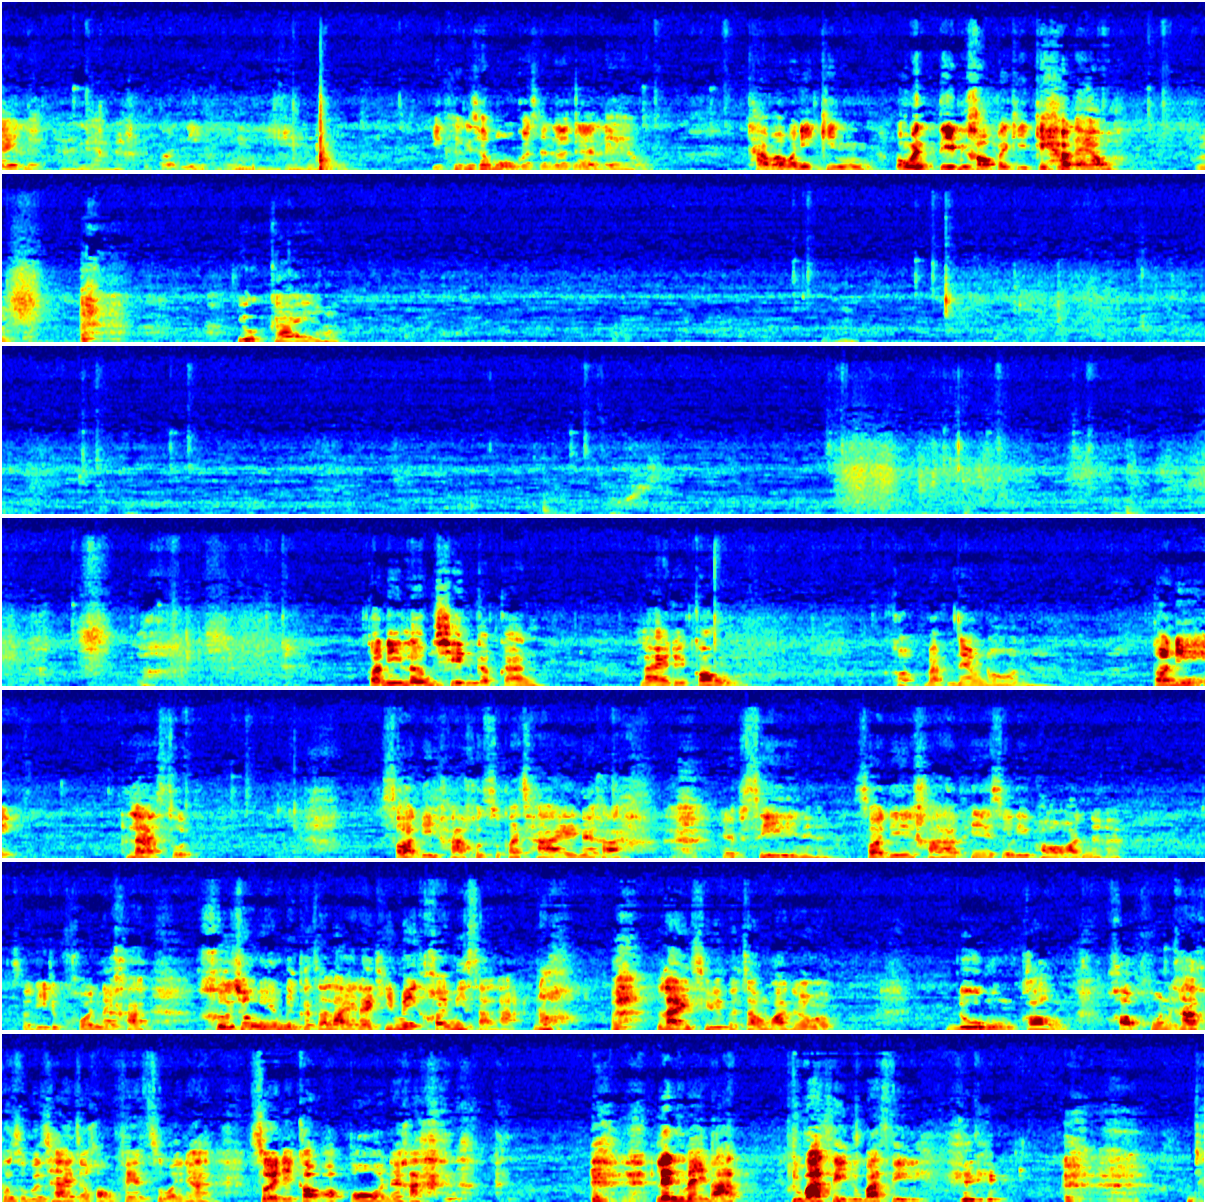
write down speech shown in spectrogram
ใกล้เลิกงานแล้วนะคะ ตอนนี้ครึ่งชั่วโมงอีกครึ่งชั่วโมงก็จะเลิกงานแล้ว ถามว่าวันนี้กินโอวันตินเขาไปกี่แก้วแล้วปึ๊บอยู่ใกล้นะคะ ตอนนี้เริ่มชินกับการไลฟ์ด้วยกล้อง ก็แบบแนวนอน ตอนนี้ล่าสุด สวัสดีค่ะคุณสุภชัยนะคะ FC นะคะสวัสดีค่ะพี่สุริพรนะคะ สวัสดีทุกคนนะคะ คือช่วงนี้หนึ่งก็จะไลฟ์อะไรที่ไม่ค่อยมีสาระเนาะไลฟ์ชีวิตประจำวันแล้วแบบดูมุมกล้อง ขอบคุณค่ะ คุณสุภชัยเจ้าของเฟซสวยนะคะสวยในกล้อง oppo นะคะ เล่นไหมบัสดูบัสสี่ดูบัสสี่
